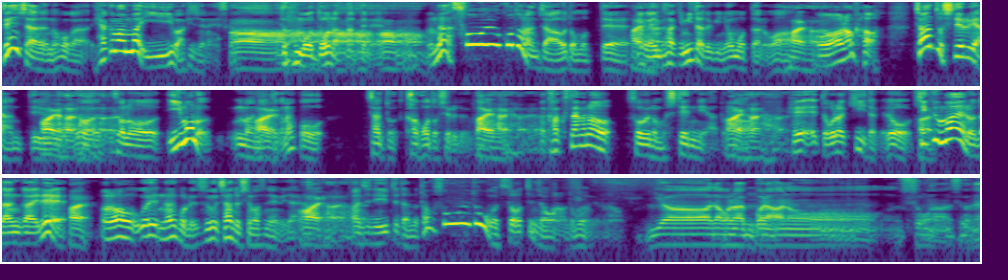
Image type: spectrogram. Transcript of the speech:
前者の方が100万倍いいわけじゃないですか。どうもうどうなったってね。なんかそういうことなんちゃうと思って、はいなんか今さっき見た時に思ったのは、はいはいあーなんか、ちゃんとしてるやんっていう、はいはいはいはいその、いいもの、まあなんていうかな、こう、ちゃんと書こうとしてるというか、はいはいはいはい。書くためのそういうのもしてんねやとか、はいはいはい。へえって俺は聞いたけど、聞く前の段階で、はい。あの、え、何これすごいちゃんとしてますね、みたいな。い感じで言ってたの、多分そういうとこが伝わってんじゃないかなと思うんだけどな。いやー、だからやっぱりあのー、そうなんですよね。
